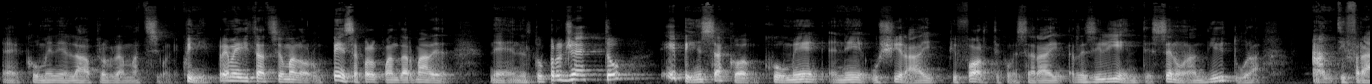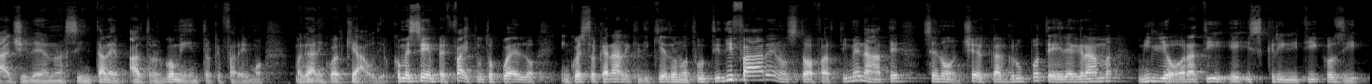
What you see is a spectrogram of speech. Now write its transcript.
eh, come nella programmazione. Quindi premeditazione malorum, pensa a quello che può andare male nel tuo progetto, e pensa co- come ne uscirai più forte, come sarai resiliente, se non addirittura antifragile, una Taleb, altro argomento che faremo magari in qualche audio. Come sempre fai tutto quello in questo canale che ti chiedono tutti di fare, non sto a farti menate, se non cerca il gruppo Telegram, migliorati e iscriviti così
